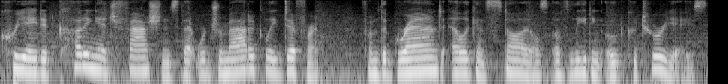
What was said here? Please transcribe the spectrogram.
created cutting edge fashions that were dramatically different from the grand, elegant styles of leading haute couturiers.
